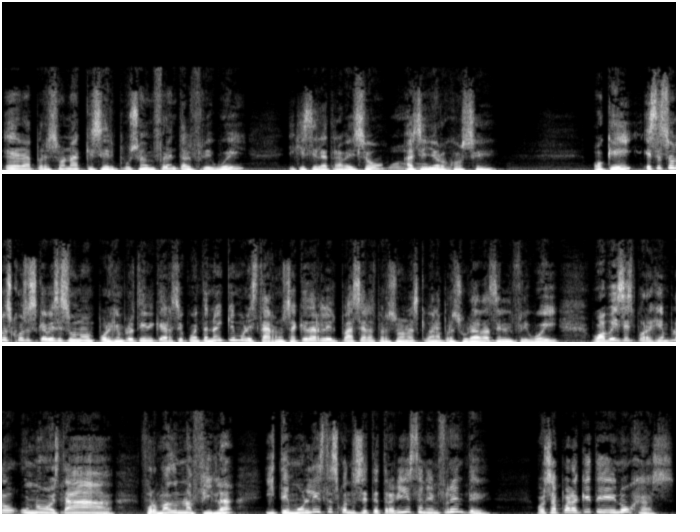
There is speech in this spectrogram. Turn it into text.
era la persona que se le puso enfrente al freeway y que se le atravesó al señor José. ¿Ok? Estas son las cosas que a veces uno, por ejemplo, tiene que darse cuenta. No hay que molestarnos, hay que darle el pase a las personas que van apresuradas en el freeway. O a veces, por ejemplo, uno está formado en una fila y te molestas cuando se te atraviesan enfrente. O sea, ¿para qué te enojas?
